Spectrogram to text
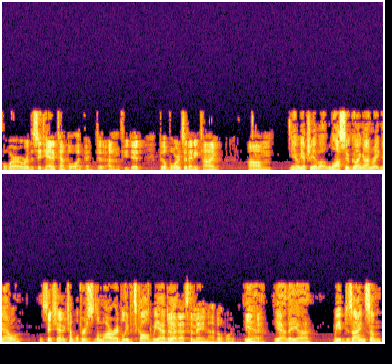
or or the Satanic Temple. I think did. I don't know if you did billboards at any time. Um, Yeah, we actually have a lawsuit going on right now, Satanic Temple versus Lamar, I believe it's called. We had uh, yeah, that's the main uh, billboard. Yeah, yeah. They uh, we had designed some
